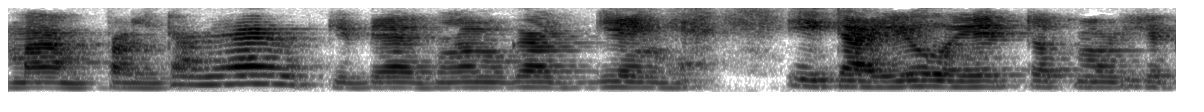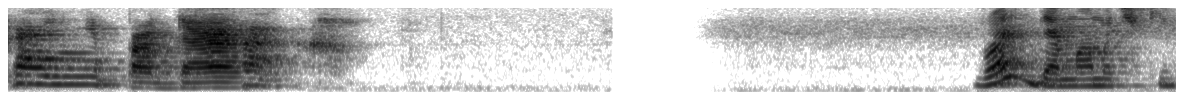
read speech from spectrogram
Мам, поздравляю тебя с днем рождения и даю этот музыкальный подарок. Вальс для мамочки.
